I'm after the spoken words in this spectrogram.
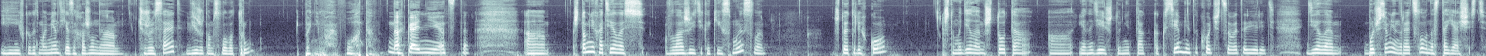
И в какой-то момент я захожу на чужой сайт, вижу там слово true, понимаю, вот он, наконец-то. А, что мне хотелось вложить и какие смыслы, что это легко, что мы делаем что-то, а, я надеюсь, что не так, как всем мне так хочется в это верить, делаем, больше всего мне нравится слово «настоящесть».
